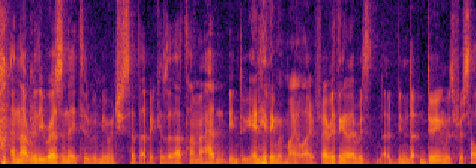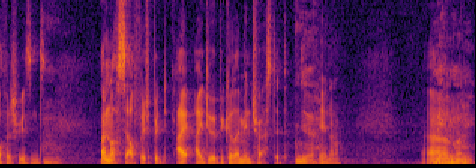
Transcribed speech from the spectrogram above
and that really resonated with me when she said that because at that time I hadn't been doing anything with my life. Everything that I was I'd been doing was for selfish reasons. I'm not selfish, but I, I do it because I'm interested. Yeah. you know. Making Um, money.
